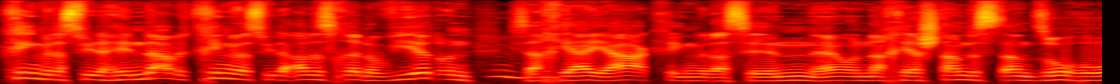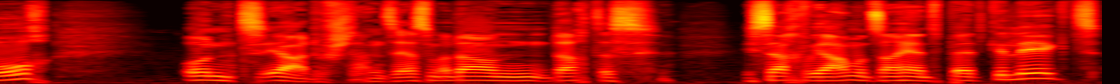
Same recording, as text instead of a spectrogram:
kriegen wir das wieder hin, David? Kriegen wir das wieder alles renoviert? Und mhm. ich sag, ja, ja, kriegen wir das hin. Ne? Und nachher stand es dann so hoch. Und ja, du standst erstmal da und dachtest, ich sag, wir haben uns nachher ins Bett gelegt,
